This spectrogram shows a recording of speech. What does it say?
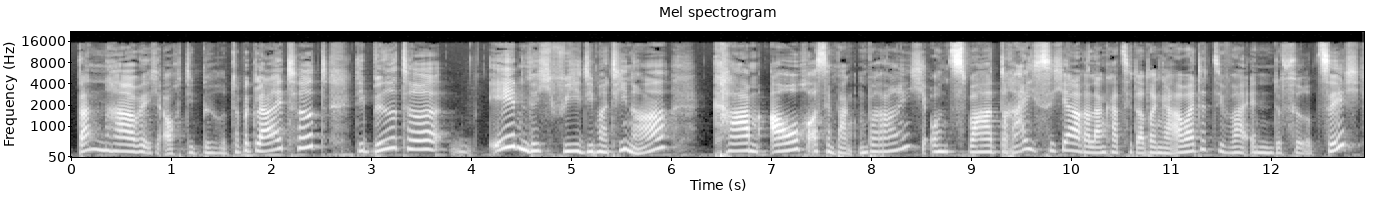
Dann habe ich auch die Birte begleitet. Die Birte, ähnlich wie die Martina, kam auch aus dem Bankenbereich und zwar 30 Jahre lang hat sie da drin gearbeitet. Sie war Ende 40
